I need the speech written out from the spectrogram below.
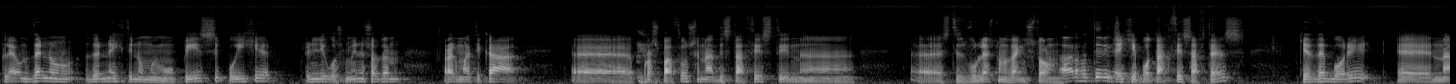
πλέον δεν, δεν έχει την νομιμοποίηση που είχε πριν λίγους μήνες όταν πραγματικά ε, προσπαθούσε να αντισταθεί στην, ε, ε, στις βουλές των δανειστών. Άρα θα Έχει υποταχθεί σε αυτές και δεν μπορεί να,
